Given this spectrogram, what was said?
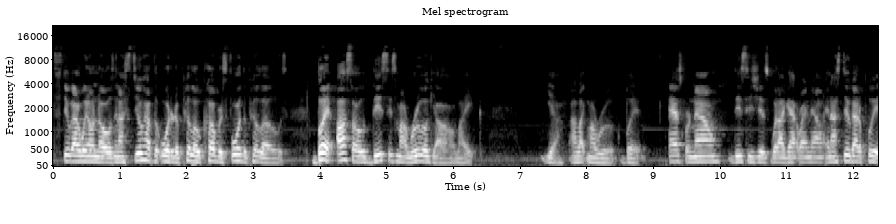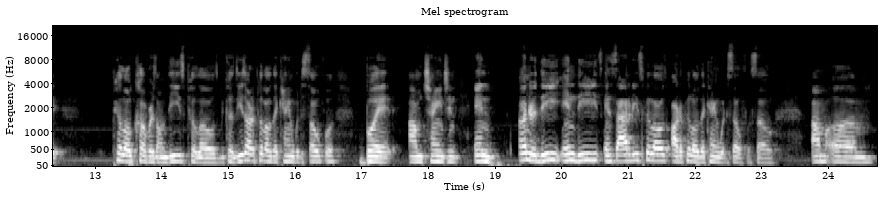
still gotta wait on those and I still have to order the pillow covers for the pillows. But also, this is my rug, y'all. Like, yeah, I like my rug, but as for now, this is just what I got right now. And I still got to put pillow covers on these pillows because these are the pillows that came with the sofa. But I'm changing. And under the, in these, inside of these pillows are the pillows that came with the sofa. So I'm um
